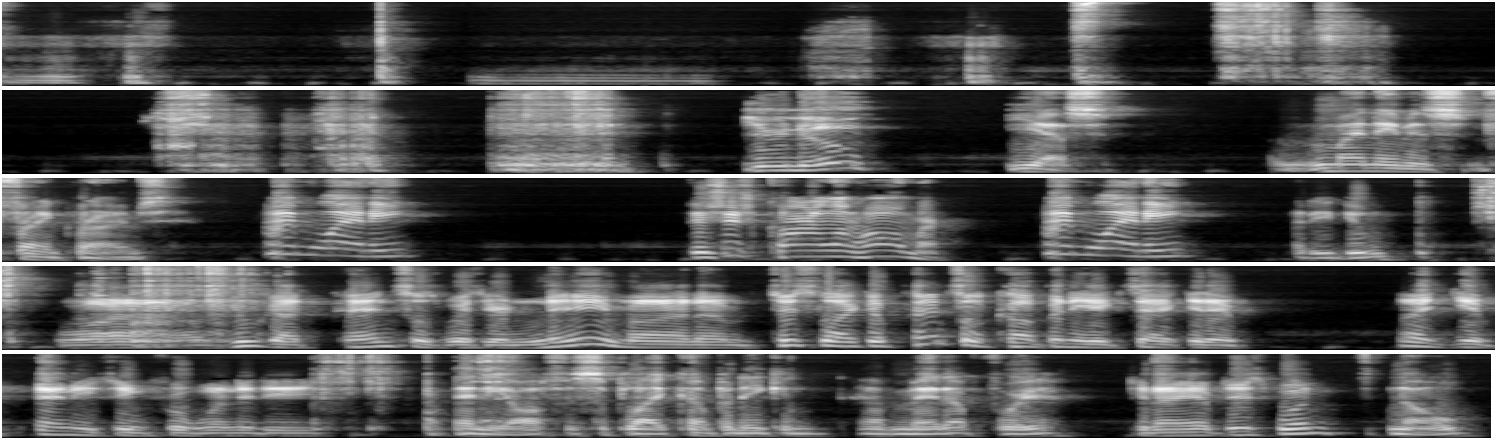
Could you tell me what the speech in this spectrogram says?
You know? Yes. My name is Frank Grimes. I'm Lenny. This is Carl and Homer. I'm Lenny. How do you do? Wow, you got pencils with your name on them, just like a pencil company executive. I'd give anything for one of these. Any office supply company can have 'em made up for you. Can I have this one? No.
